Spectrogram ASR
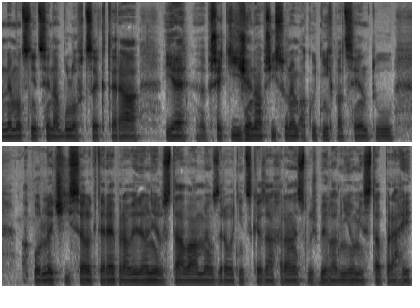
nemocnici na Bulovce, která je přetížena přísunem akutních pacientů a podle čísel, které pravidelně dostáváme od zdravotnické záchranné služby hlavního města Prahy,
